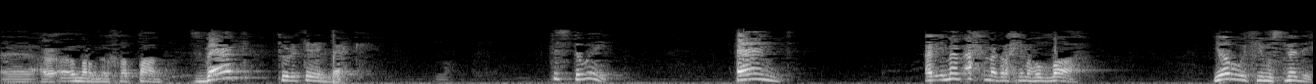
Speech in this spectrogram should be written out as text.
uh, Umar ibn al-Khattab's back to return it back. This is the way. And الإمام أحمد رحمه الله يروي في مسنده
